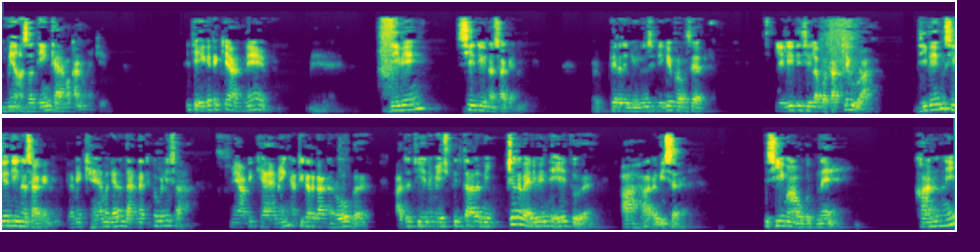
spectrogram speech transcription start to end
මේ අසතියෙන් කෑම කනවා කියන්නේ. ඉතින් ඒකට කියන්නේ මේ දිවෙන් සීදීනසගෙන. පෙරදින යුනිවර්සිටි එකේ ප්‍රොෆෙසර් ලිලි ඩිසිලා පොතක් ලිව්වා. දිවෙන් සීදීනසගෙන. මේ කෑම ගැන දන්නේ නැතිකම නිසා මේ අපි කෑමෙන් ඇති කරගන්න රෝග අද තියෙන මේ ස්පිරිතාල මෙච්චර වැඩි වෙන්න හේතුව ආහාර විස. සීමාවකුත් නැහැ. කන්නේ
